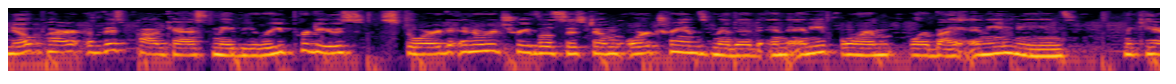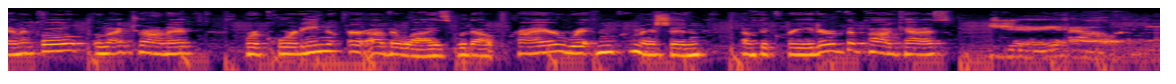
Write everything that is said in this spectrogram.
No part of this podcast may be reproduced, stored in a retrieval system, or transmitted in any form or by any means, mechanical, electronic, recording, or otherwise, without prior written permission of the creator of the podcast, Jay Allen.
